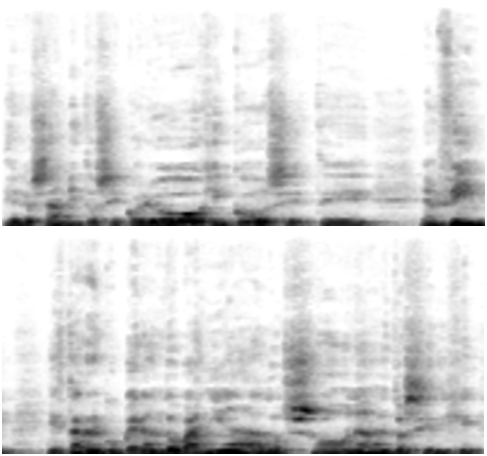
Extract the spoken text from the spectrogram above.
de los ámbitos ecológicos, este, en fin, y está recuperando bañados, zonas. Entonces dije,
